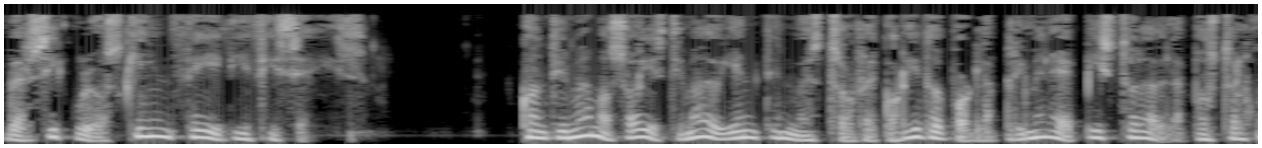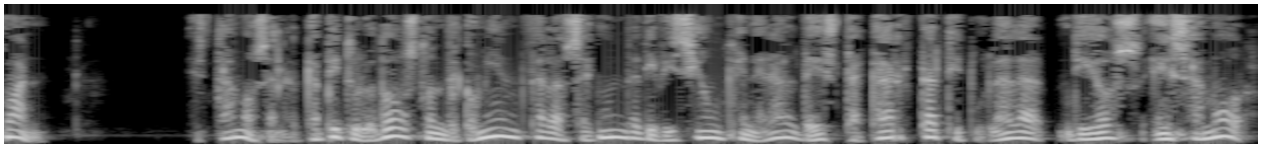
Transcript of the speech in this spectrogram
versículos 15 y 16. Continuamos hoy, estimado oyente, nuestro recorrido por la primera epístola del apóstol Juan. Estamos en el capítulo 2 donde comienza la segunda división general de esta carta titulada Dios es amor,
